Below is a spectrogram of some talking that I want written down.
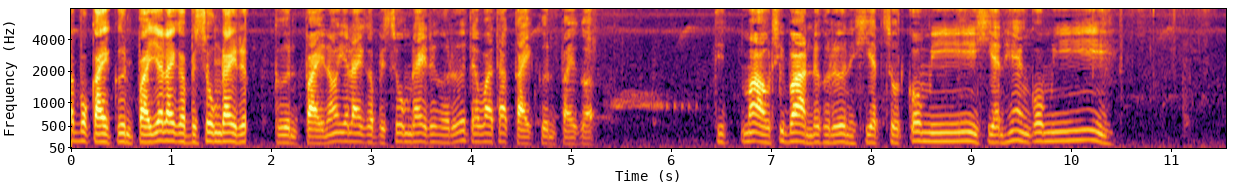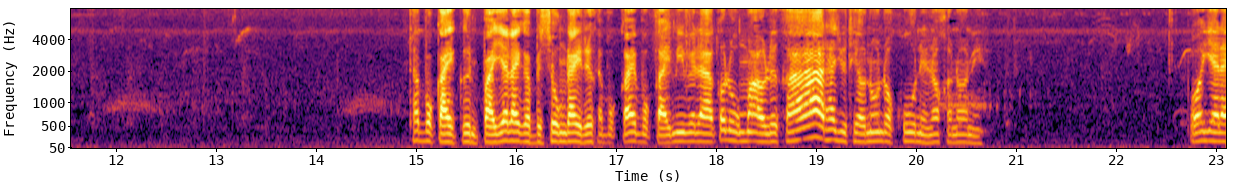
ถ้าบ่ไกลเกินไปยะไรก็ไปส่งได้เด้อเกินไปเนาะยะไรก็ไปส่งได้เด้อเด้อแต่ว่าถ้าไกลเกินไปก็ติดมาเอาที่บ้านเด้อเด้อนี่เขียดสดก็มีเขียนแห้งก็มี ถ้าบ่ไกลเกินไปยะไรก็ไปส่งได้เด้อถ้าบ่ไกลบ่ไกลมีเวลาก็ลงมาเอาเลยค่ะ ถ้าอยู่แถวโน้นดอกคูเนี่ยเนาะค่ะเนาะนี่เพราะยะไร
